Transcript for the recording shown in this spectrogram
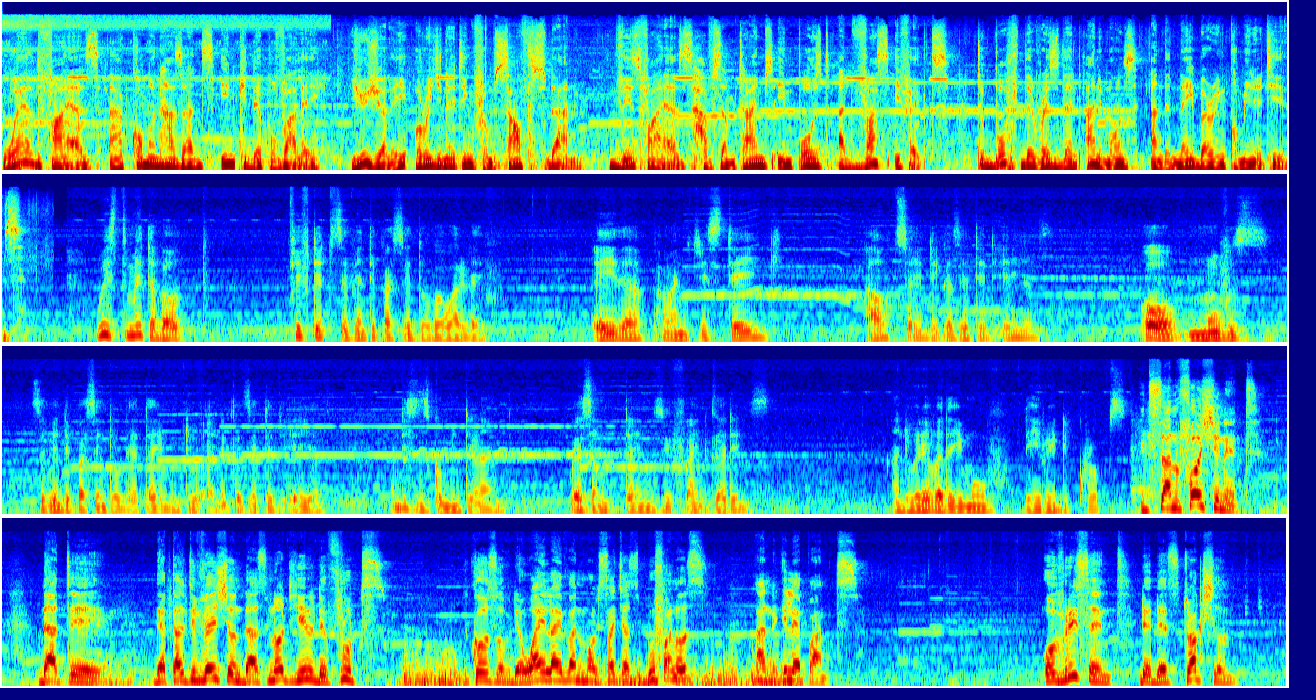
Wildfires are common hazards in Kidepo Valley, usually originating from South Sudan. These fires have sometimes imposed adverse effects to both the resident animals and the neighboring communities. We estimate about 50 to 70 percent of our wildlife either permanently staying outside the gazetted areas or moves 70 percent of their time into ungazetted areas And this is community land where sometimes you find gardens. And wherever they move, they raid crops. It's unfortunate that uh, the cultivation does not yield the fruits because of the wildlife animals such as buffaloes and elephants. Of recent, the destruction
